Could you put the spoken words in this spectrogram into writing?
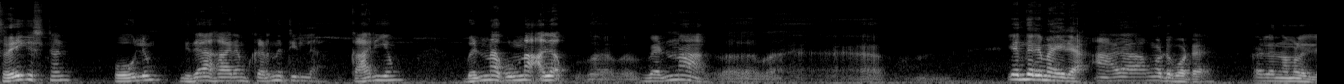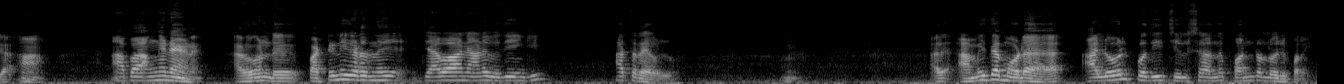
ശ്രീകൃഷ്ണൻ പോലും നിരാഹാരം കിടന്നിട്ടില്ല. കാര്യം വെണ്ണ കുണ്ണ അല്ല വെണ്ണ എന്തൊരു മൈര? അങ്ങോട്ട് പോട്ടെ. അല്ല നമ്മളില്ല. ആ. അപ്പോൾ അങ്ങനെയാണ്. അതുകൊണ്ട് പട്ടിണി കിടന്ന് ചാവാനാണ് വിധിയെങ്കിൽ അത്രയേ ഉള്ളൂ. അത് അമിതമോട് അലോൽപതി ചികിത്സ എന്ന് പണ്ടുള്ളവർ പറയും.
